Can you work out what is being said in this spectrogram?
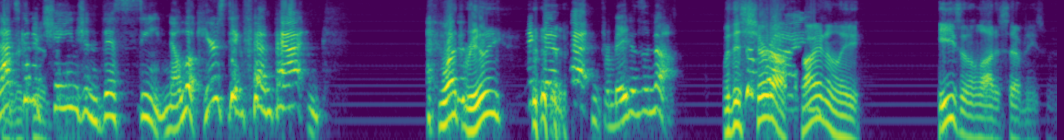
That's going to change in this scene. Now look, here's Dick Van Patten. What really? Dick Van Patten from Eight Is Enough. With his shirt off, finally. He's in a lot of seventies movies.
